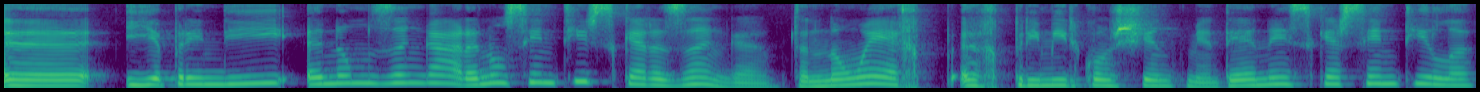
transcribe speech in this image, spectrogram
uh, e aprendi a não me zangar, a não sentir sequer a zanga. Portanto, não é a reprimir conscientemente, é nem sequer senti-la.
